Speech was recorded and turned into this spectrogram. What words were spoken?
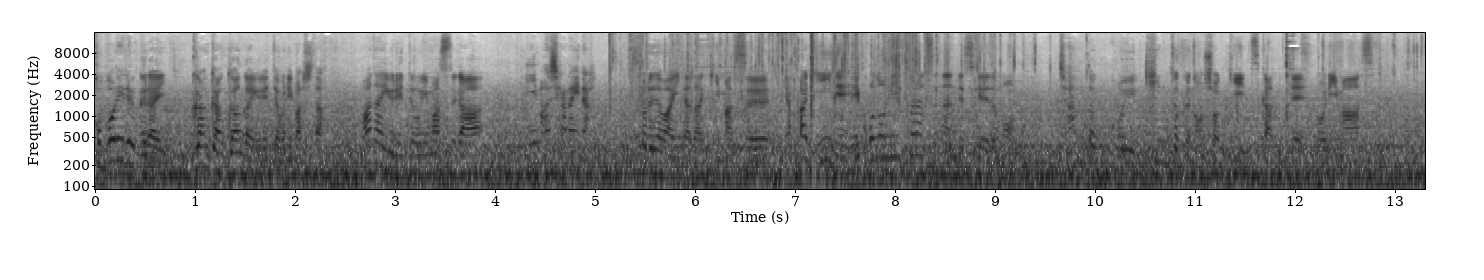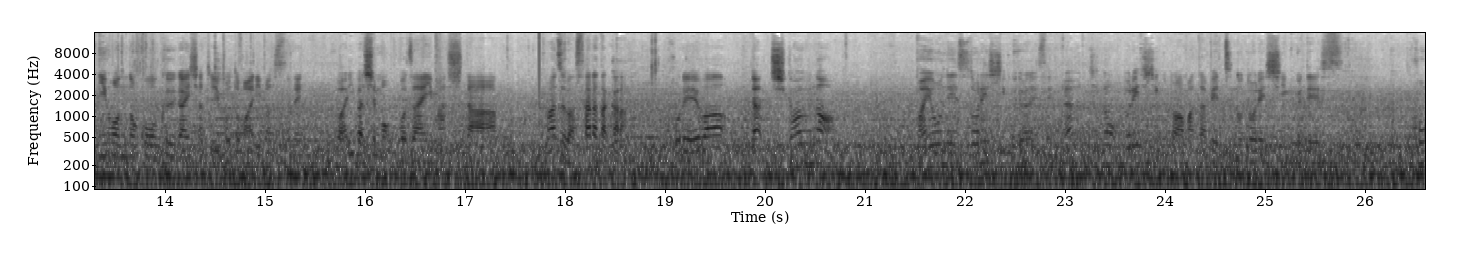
こぼれるぐらいガンガンガンガン揺れておりました。まだ揺れておりますが今しかないな。それではいただきます。やっぱりいいね。エコノミークラスなんですけれどもちゃんとこういう金属の食器使っております。日本の航空会社ということもありますので割り箸もございました。まずはサラダから。これはいや違うな。マヨネーズドレッシングではないですね。ラウンジのドレッシングとはまた別のドレッシングです。今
